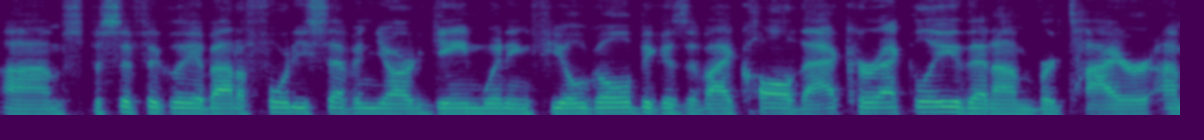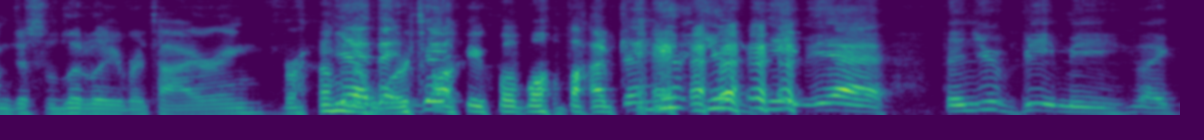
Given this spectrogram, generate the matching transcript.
um, specifically about a 47 yard game winning field goal because if I call that correctly, then I'm retire. I'm just literally retiring from yeah, the We're Talking Football podcast. Then you, you beat, yeah, then you beat me like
